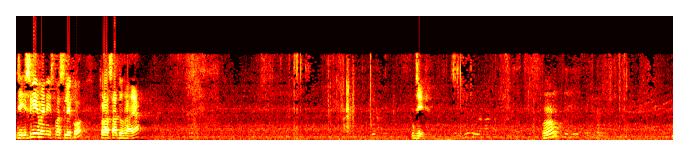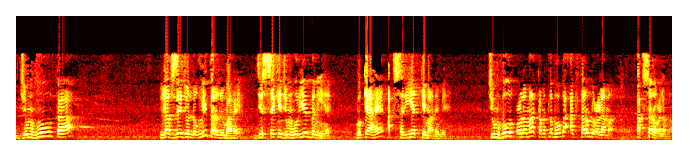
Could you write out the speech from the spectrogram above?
جی اس لیے میں نے اس مسئلے کو تھوڑا سا دہرایا۔ جی۔ جمہور کا لفظ جو لغوی ترجمہ ہے، جس سے کہ جمہوریت بنی ہے، وہ کیا ہے؟ اکثریت کے معنی میں ہے۔ جمہور علماء کا مطلب ہوگا اکثر العلماء، اکثر علماء۔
